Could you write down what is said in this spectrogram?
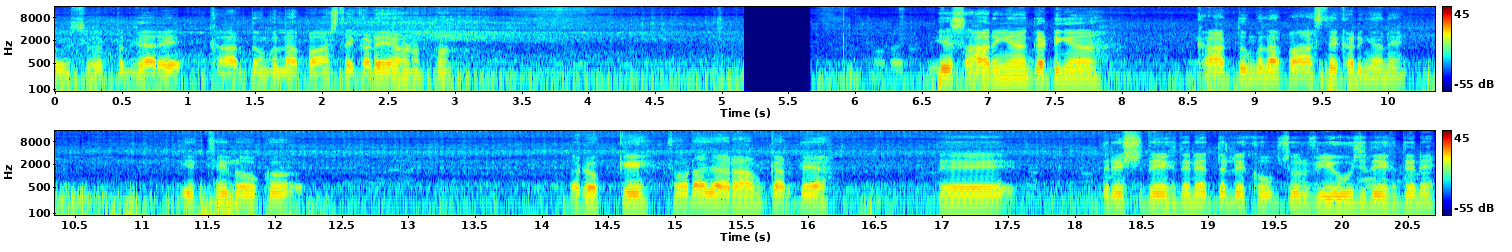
ਖੂਬਸੂਰਤ ਨਜ਼ਾਰੇ ਖਾਰਦੁੰਗਲਾ ਪਾਸ ਤੇ ਖੜੇ ਆ ਹੁਣ ਆਪਾਂ। ਇਹ ਸਾਰੀਆਂ ਗੱਡੀਆਂ ਖਾਰਦੋਂਗਲਾ ਪਾਸ ਤੇ ਖੜੀਆਂ ਨੇ। ਇੱਥੇ ਲੋਕ ਰੁਕ ਕੇ ਥੋੜਾ ਜਿਹਾ ਆਰਾਮ ਕਰਦੇ ਆ ਤੇ ਦ੍ਰਿਸ਼ ਦੇਖਦੇ ਨੇ, ਇੱਧਰਲੇ ਖੂਬਸੂਰਤ ਵਿਊਜ਼ ਦੇਖਦੇ ਨੇ।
